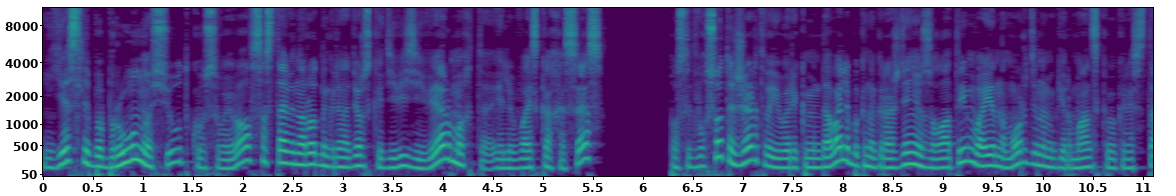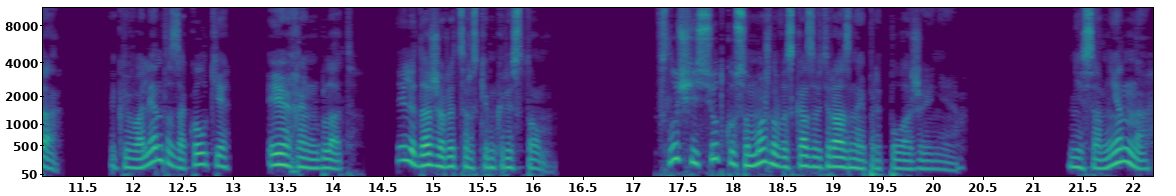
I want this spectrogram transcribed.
Если бы Бруно Сюткус воевал в составе Народной гренадерской дивизии Вермахта или в войсках СС, после 200-й жертвы его рекомендовали бы к награждению золотым военным орденом Германского креста, эквивалента заколки Ehrenblatt или даже рыцарским крестом. В случае с Сюткусом можно высказывать разные предположения. Несомненно,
